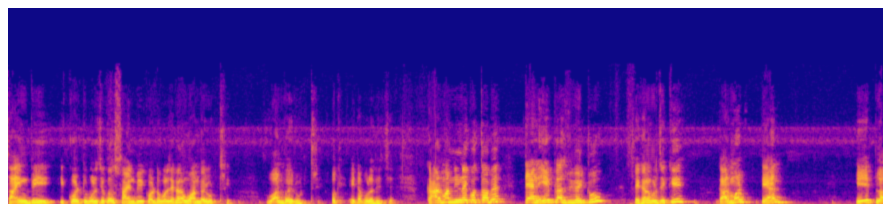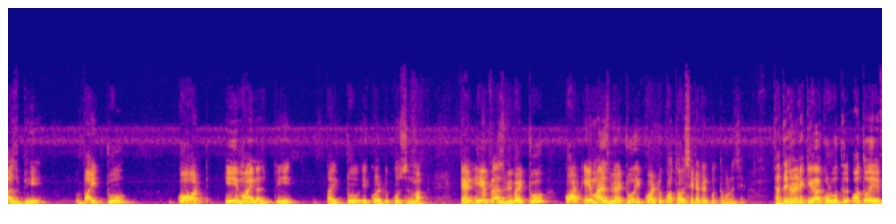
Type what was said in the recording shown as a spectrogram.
sine B equal to বলেছে কত? সাইন বি ইকুয়াল টু বলেছে এখানে one by root three one by root three okay এটা বলে দিচ্ছে। কার মান নির্ণয় করতে হবে? Tan A plus B by two এখানে বলছে কি? কার মান? Tan A plus B by two cot A minus B by two equal to question mark tan A plus B by two cot A minus B by two equal to কত হবে? সেটা বের করতে বলেছে। তাহলে এখানে এটা কীভাবে করব? তাহলে অতএব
